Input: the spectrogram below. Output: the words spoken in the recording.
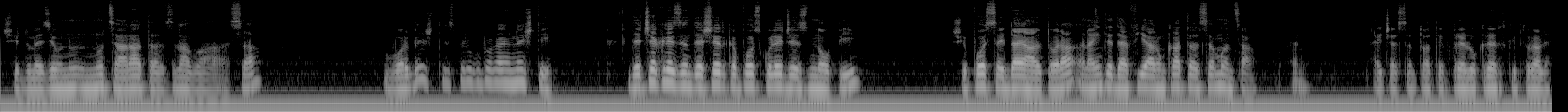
și Dumnezeu nu, nu-ți arată slava sa, vorbești despre lucruri pe care nu le știi. De ce crezi în deșert că poți culege znopii și poți să-i dai altora înainte de a fi aruncată sămânța? Aici sunt toate prelucrări scripturale.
